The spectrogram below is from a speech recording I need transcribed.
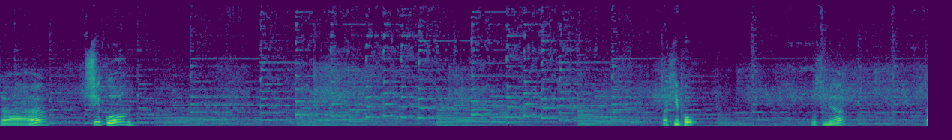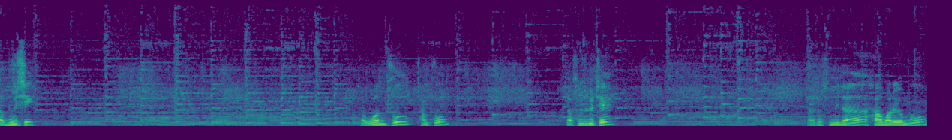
자, 쉬권. 자, 기폭. 좋습니다. 자, 무식. 자, 원, 투, 장풍. 자, 선수 교체. 자, 좋습니다. 하우마루 연무.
